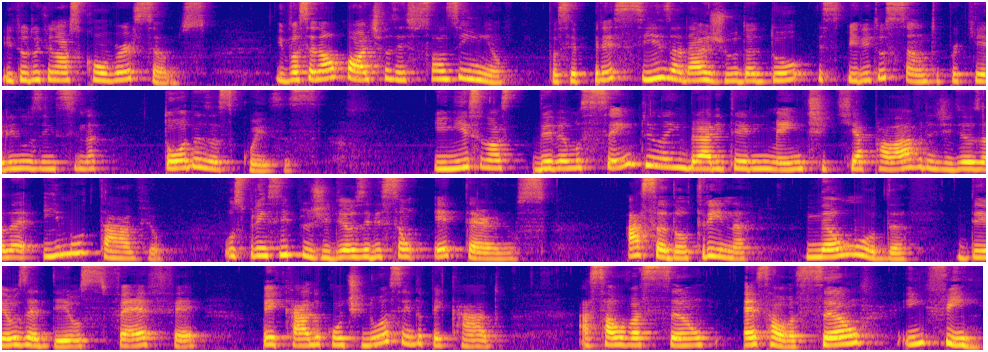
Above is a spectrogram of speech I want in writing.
e tudo que nós conversamos. E você não pode fazer isso sozinho. Você precisa da ajuda do Espírito Santo, porque ele nos ensina todas as coisas. E nisso nós devemos sempre lembrar e ter em mente que a palavra de Deus ela é imutável. Os princípios de Deus eles são eternos. A sã doutrina não muda. Deus é Deus, fé é fé, pecado continua sendo pecado, a salvação é salvação, enfim.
